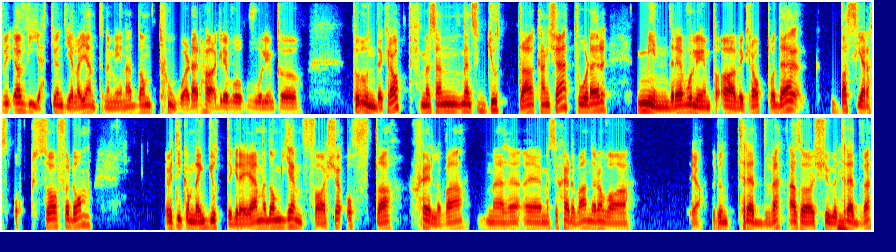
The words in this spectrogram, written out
jag vet ju en del av jäntorna mina, de tåler högre volym på, på underkropp, men sen medan gutta kanske tåler mindre volym på överkropp och det baseras också för dem. Jag vet inte om det är en guttegrej, men de jämför sig ofta själva med, eh, med sig själva när de var ja, rundt 30, altså 2030.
